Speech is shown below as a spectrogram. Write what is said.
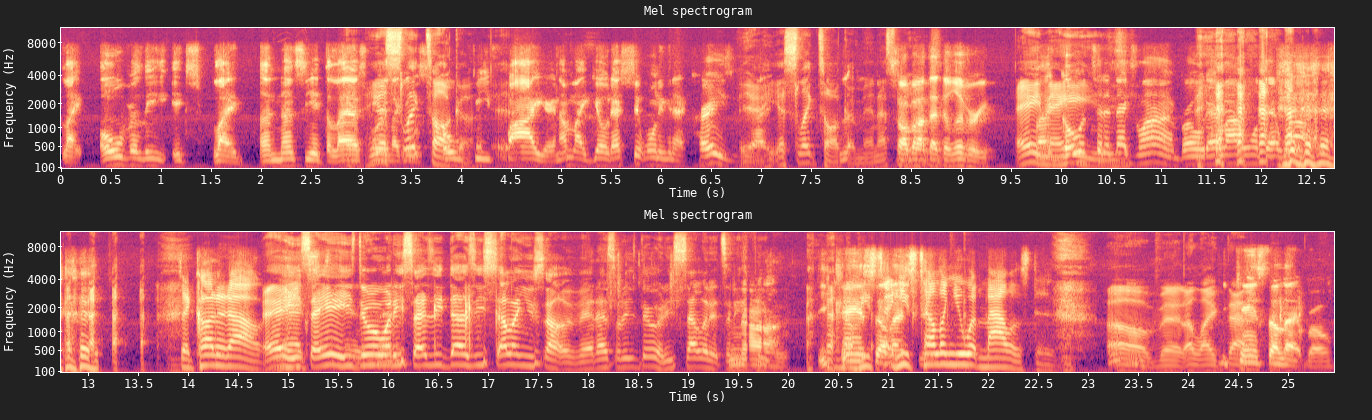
like overly ex, like enunciate the last He a word like slick it talker. OP fire and I'm like yo that shit won't even that crazy Yeah, like, he a slick talker, man. That's It's all about that delivery. Hey like, man, go into the next line bro that line want that line Say, cut it out. Hey, he Next. say hey, he's Yeah, doing what he says he does. He's selling you something, man. That's what he's doing. He's selling it to these nah people. you No, can't he's, sell that he's shit. telling you what Malice did. Oh man, I like you that. He can't sell that bro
